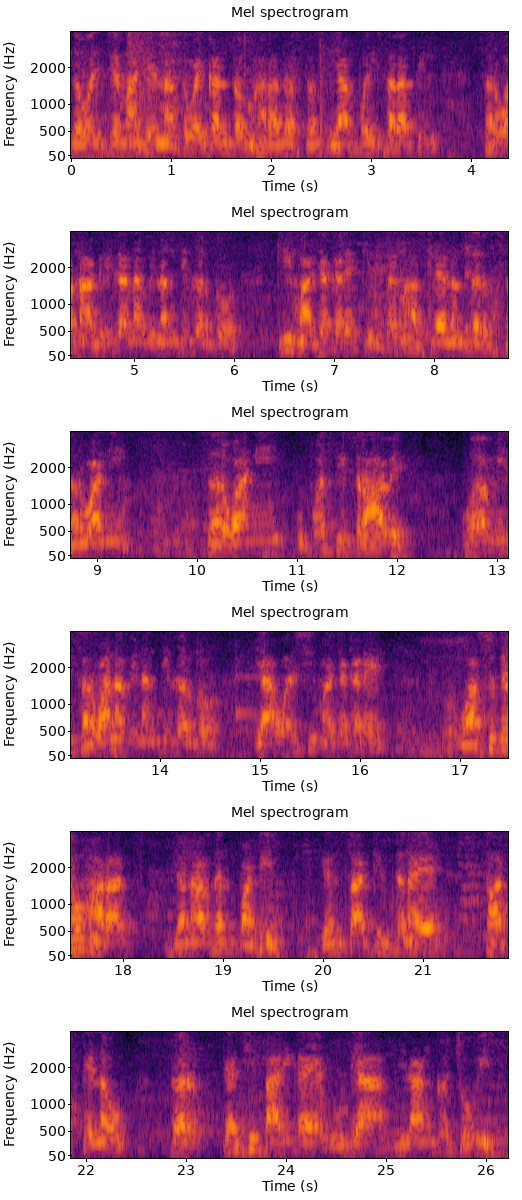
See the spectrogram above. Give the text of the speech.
जवळचे माझे नातेवाईकांचं महाराज असतात. या परिसरातील सर्व नागरिकांना विनंती करतो की माझ्याकडे कीर्तन असल्यानंतर सर्वांनी सर्वांनी उपस्थित राहावे व मी सर्वांना विनंती करतो यावर्षी माझ्याकडे वासुदेव महाराज जनार्दन पाटील यांचा कीर्तन आहे सात ते नऊ. तर त्याची तारीख आहे उद्या दिनांक चोवीस.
